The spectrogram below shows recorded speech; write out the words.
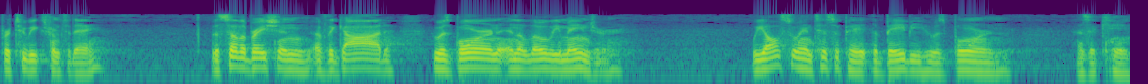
for two weeks from today, the celebration of the God who was born in a lowly manger, we also anticipate the baby who was born as a king,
